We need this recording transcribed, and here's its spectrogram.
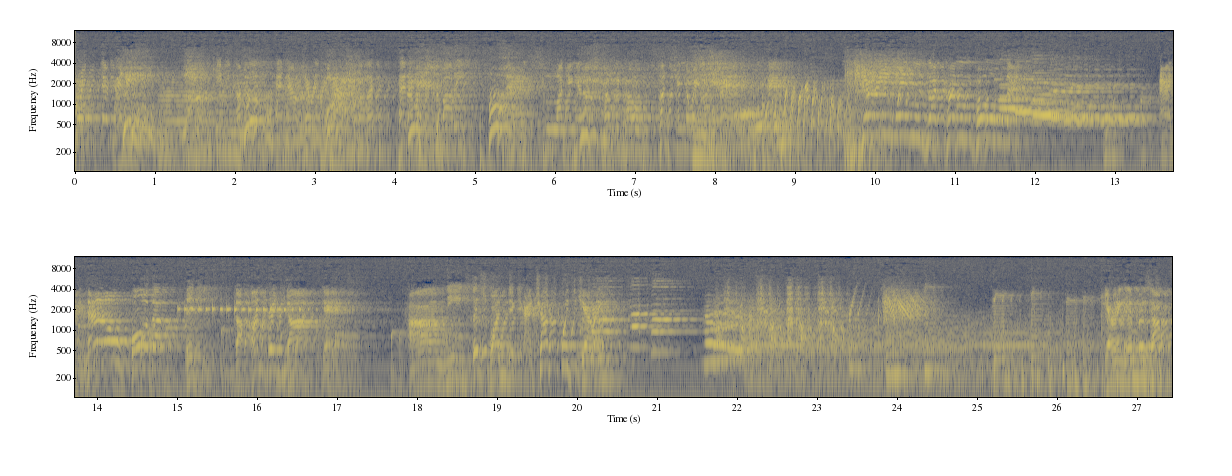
great defense. Tom keeps coming in, and now Jerry goes to the left and up to the body. And slugging it up to toe, punching away his man. And Jerry wins the Kung Fu match. And now for the biggie, the hundred yard dash. Tom needs this one to catch up with Jerry. Jerry limbers up,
